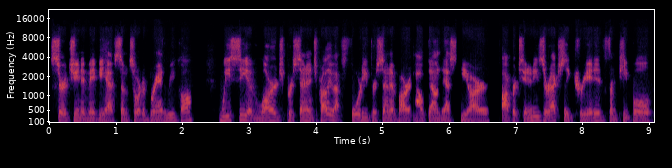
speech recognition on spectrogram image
searching and maybe have some sort of brand recall? we see a large percentage, probably about 40% of our outbound SDR opportunities are actually created from people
